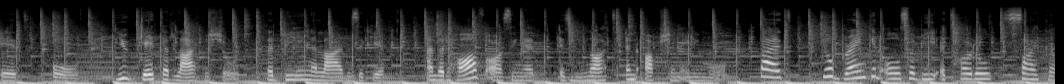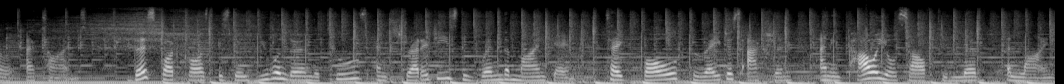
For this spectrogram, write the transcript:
it all. You get that life is short, that being alive is a gift, and that half assing it is not an option anymore. But your brain can also be a total psycho at times. This podcast is where you will learn the tools and strategies to win the mind game, take bold, courageous action, and empower yourself to live aligned.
